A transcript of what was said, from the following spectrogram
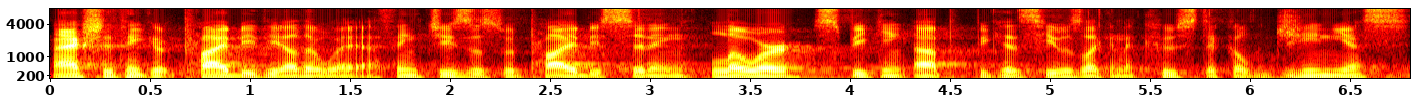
I actually think it would probably be the other way. I think Jesus would probably be sitting lower, speaking up, because he was like an acoustical genius,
